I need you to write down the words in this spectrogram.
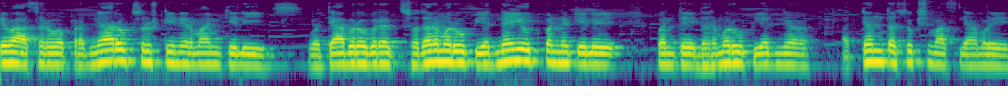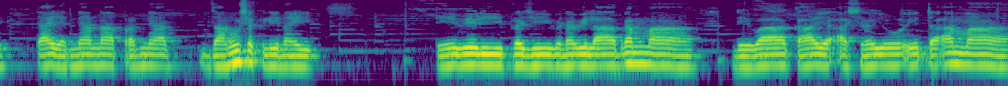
तेव्हा सर्व प्रज्ञारूप सृष्टी निर्माण केली व त्याबरोबरच स्वधर्मरूप यज्ञही उत्पन्न केले पण ते धर्मरूप यज्ञ अत्यंत सूक्ष्म असल्यामुळे त्या यज्ञांना प्रज्ञा जाणू शकली नाही. ते वेळी प्रजीव नविला ब्रह्मा देवा काय आश्रयो येत आम्हा?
